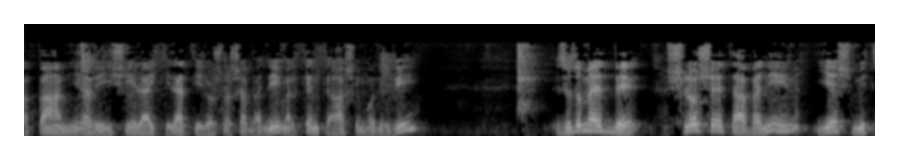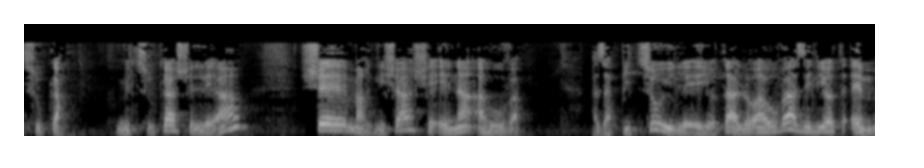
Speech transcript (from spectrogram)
הפעם ילווה אישי אליי כי ילדתי לו שלושה בנים על כן קרא שמו לוי. זאת אומרת בשלושת הבנים יש מצוקה, מצוקה של לאה שמרגישה שאינה אהובה. אז הפיצוי להיותה לא אהובה זה להיות אם.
